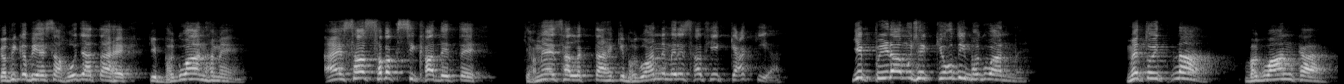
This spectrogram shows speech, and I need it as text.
कभी कभी ऐसा हो जाता है कि भगवान हमें ऐसा सबक सिखा देते कि हमें ऐसा लगता है कि भगवान ने मेरे साथ ये क्या किया? ये पीड़ा मुझे क्यों दी भगवान ने? मैं तो इतना भगवान का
